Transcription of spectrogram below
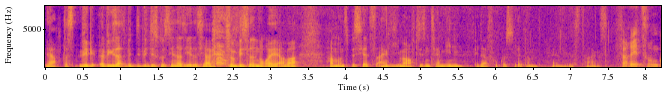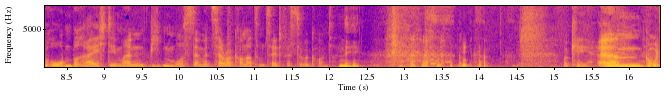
ja, das, wie, wie gesagt, wir, wir, diskutieren das jedes Jahr so ein bisschen neu, aber haben uns bis jetzt eigentlich immer auf diesen Termin wieder fokussiert am Ende des Tages. Verrätst du einen groben Bereich, den man bieten muss, damit Sarah Connor zum Zeltfestival kommt? Nee. Okay, ähm, gut,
